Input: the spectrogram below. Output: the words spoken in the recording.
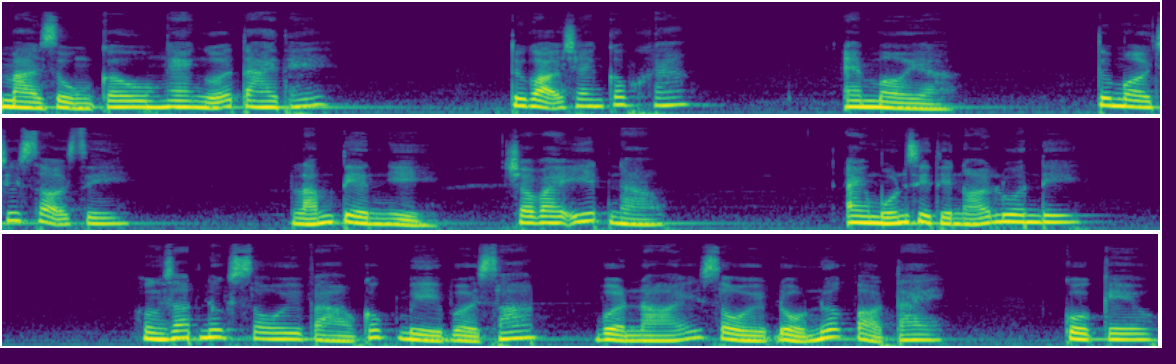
Mà dùng câu nghe ngửa tai thế. Tôi gọi cho anh cốc khác. Em mời à? Tôi mời chứ sợ gì? Lắm tiền nhỉ? Cho vay ít nào. Anh muốn gì thì nói luôn đi. Hưng rót nước sôi vào cốc mì vừa sót Vừa nói rồi đổ nước vào tay. Cô kêu,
